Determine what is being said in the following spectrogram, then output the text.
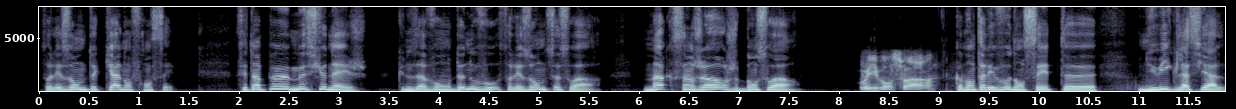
sur les ondes de Cannes en français. C'est un peu Monsieur Neige que nous avons de nouveau sur les ondes ce soir. Marc Saint-Georges, bonsoir. Oui, bonsoir. Comment allez-vous dans cette euh, nuit glaciale?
